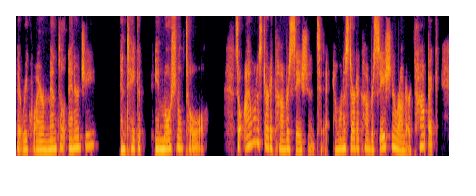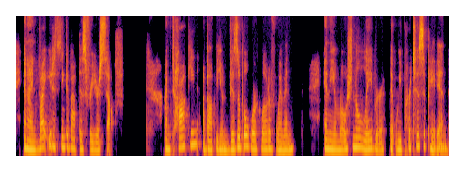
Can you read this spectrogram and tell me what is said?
that require mental energy and take an emotional toll. So I want to start a conversation today. I want to start a conversation around our topic, and I invite you to think about this for yourself. I'm talking about the invisible workload of women and the emotional labor that we participate in.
